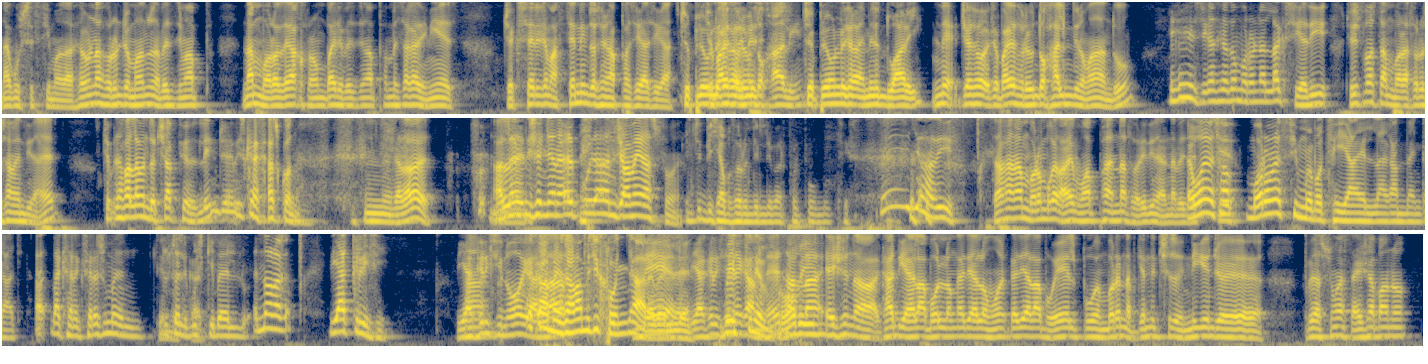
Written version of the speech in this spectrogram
να ακούς συστήματα. Θέλουν να θωρούν και μόνο τους να παίζει μαπ. Ένα μωρό 10 χρόνων πάει και παίζει μαπ μέσα στις ακαδημίες και ξέρει και μαθαίνει το σιναπά σιγά σιγά. Και πλέον πάει λες θωρούν ακαδημίες- το χάλι. και πλέον λες ακαδημίες είναι του Άρη. Ναι, και θω- και πάει θωρούν το χάλι την ομάδα του. Ε, σιγά σιγά το μωρό να αλλάξει γιατί και εμείς που ήμασταν μωρά θωρούσαμε την ΑΕΛ και μετά βάλαμε το Champions League και εμείς χάσκονταν. Ναι. Κατάλαβες. Αλλά είχε μια ΑΕΛ που ήταν τζαμέ ας πούμε. Είναι τυχαία που θεωρούν την Liverpool που μου πεις. Ε, για να δεις. Θα είχα ένα μωρό που καταλάβει που μάπα να θωρεί την ΑΕΛ να παίζει Εγώ έτσι. σαν μωρό δεν θυμούμαι ποτέ η ΑΕΛ να κάνουμε κάτι. Α, Εντάξει, αν εξαιρέσουμε τους τελικούς κάτι. Κυπέλλου. Ενώ να- Διάκριση. Διακρίση νόη, Έκαμε αλλά... σαν μισή χρονιά ρε Ναι, πέλε. διακρίση Πες δεν στην έκαμες, Ευρώπη. αλλά έχει ένα- κάτι άλλο από όλον, κάτι άλλο μόνο, κάτι άλλο από ελ που μπορεί να πιάνει και το νίκη και πειρασούμε στα ίσια πάνω.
